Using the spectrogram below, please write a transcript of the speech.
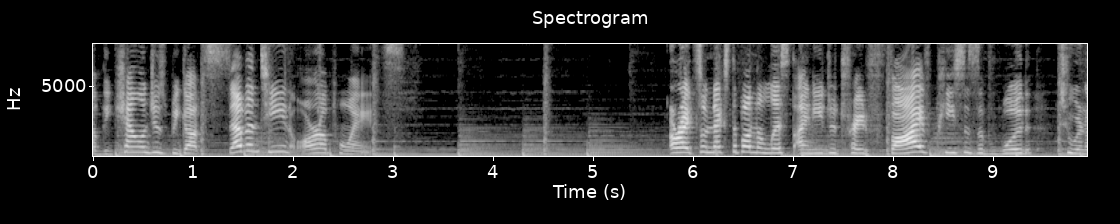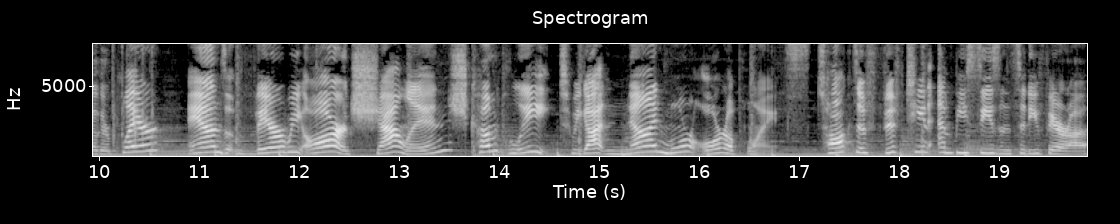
of the challenges. We got 17 aura points. Alright, so next up on the list, I need to trade five pieces of wood to another player. And there we are, challenge complete. We got nine more aura points talk to 15 NPCs in City Faira.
